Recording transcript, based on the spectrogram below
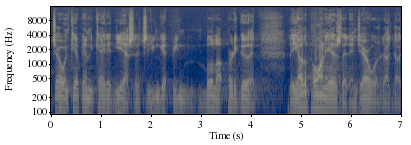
Joe and Kip indicated. Yes, you can get you can bull up pretty good. The other point is that, and Joe was, uh,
